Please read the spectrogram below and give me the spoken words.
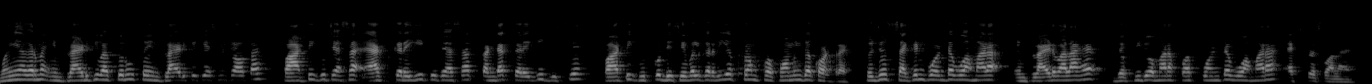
वहीं अगर मैं इम्प्लाइड की बात करूँ तो इम्प्लाइड के केस में क्या होता है? पार्टी कुछ ऐसा एक्ट करेगी, कुछ ऐसा कंडक्ट करेगी, जिससे पार्टी खुद को डिसेबल कर रही है फ्रॉम परफॉर्मिंग द कॉन्ट्रैक्ट तो जो सेकंड पॉइंट है, वो हमारा इम्प्लाइड वाला है, जबकि जो हमारा फ़र्स्ट पॉइंट है, वो हमारा एक्सप्रेस वाला है।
